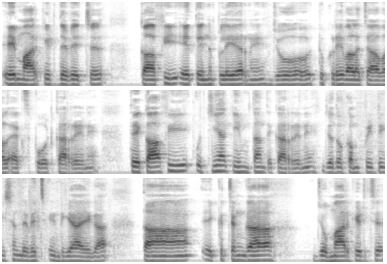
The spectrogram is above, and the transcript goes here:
ਇਹ ਮਾਰਕੀਟ ਦੇ ਵਿੱਚ ਕਾਫੀ ਇਹ ਤਿੰਨ ਪਲੇਅਰ ਨੇ ਜੋ ਟੁਕੜੇ ਵਾਲਾ ਚਾਵਲ ਐਕਸਪੋਰਟ ਕਰ ਰਹੇ ਨੇ। ਤੇ ਕਾਫੀ ਉੱਚੀਆਂ ਕੀਮਤਾਂ ਤੇ ਕਰ ਰਹੇ ਨੇ। ਜਦੋਂ ਕੰਪੀਟੀਸ਼ਨ ਦੇ ਵਿੱਚ ਇੰਡੀਆ ਆਏਗਾ, ਤਾਂ ਇੱਕ ਚੰਗਾ ਜੋ ਮਾਰਕੀਟ 'ਚ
